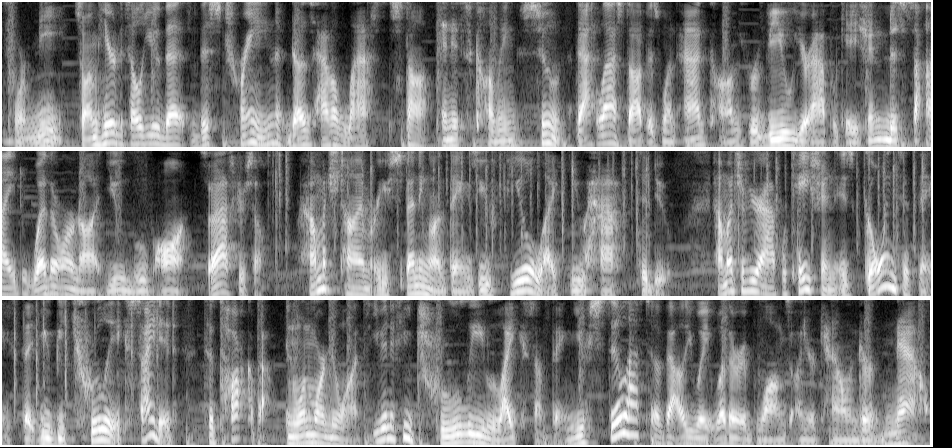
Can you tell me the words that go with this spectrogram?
for me. So I'm here to tell you that this train does have a last stop and it's coming soon. That last stop is when AdComs review your application and decide whether or not you move on. So ask yourself, how much time are you spending on things you feel like you have to do? How much of your application is going to things that you'd be truly excited to talk about. And one more nuance, even if you truly like something, you still have to evaluate whether it belongs on your calendar now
